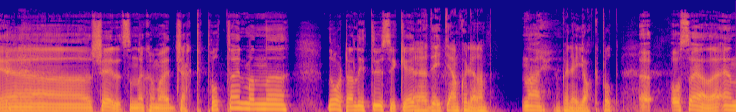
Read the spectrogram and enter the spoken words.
er ser ut som det kan være jackpot her, men uh, nå ble jeg litt usikker. Det er ikke det de kaller dem. Nei. De kaller det jackpot. Og så er det en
